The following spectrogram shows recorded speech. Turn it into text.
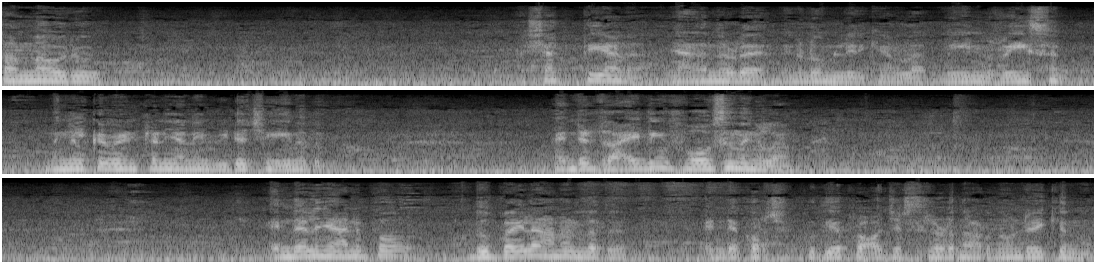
തന്ന ഒരു ശക്തിയാണ് ഞാനിന്നിവിടെ നിങ്ങളുടെ മുന്നിലിരിക്കാനുള്ള മെയിൻ റീസൺ നിങ്ങൾക്ക് വേണ്ടിയിട്ടാണ് ഞാൻ ഈ വീഡിയോ ചെയ്യുന്നത്. എന്റെ ഡ്രൈവിംഗ് ഫോഴ്സ് നിങ്ങളാണ്. എന്തായാലും ഞാനിപ്പോൾ ദുബായിലാണുള്ളത്. എന്റെ കുറച്ച് പുതിയ പ്രോജക്ട്സിലൂടെ നടന്നുകൊണ്ടിരിക്കുന്നു.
